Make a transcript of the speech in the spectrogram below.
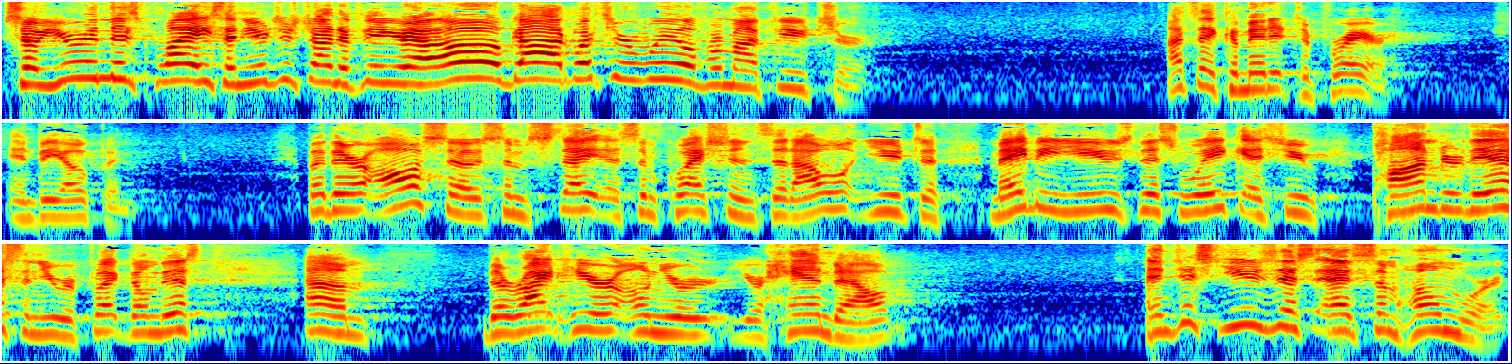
So you're in this place and you're just trying to figure out, oh, God, what's your will for my future? I'd say commit it to prayer and be open. But there are also some, some questions that I want you to maybe use this week as you ponder this and you reflect on this. Um, they're right here on your, your handout. And just use this as some homework.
